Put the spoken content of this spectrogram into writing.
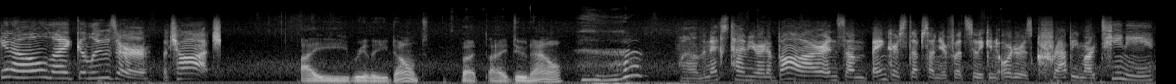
You know, like a loser, a chotch. I really don't, but I do now. Well, the next time you're at a bar and some banker steps on your foot so he can order his crappy martini,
